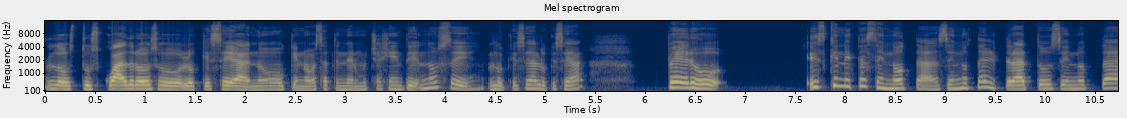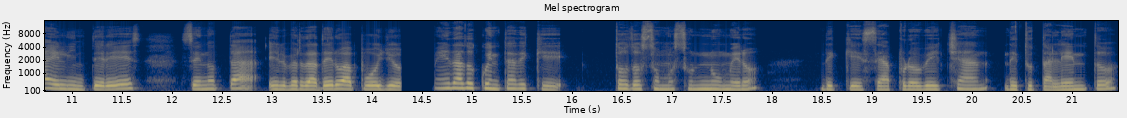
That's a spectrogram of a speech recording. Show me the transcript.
los tus cuadros o lo que sea, ¿no? O que no vas a tener mucha gente, no sé, lo que sea, lo que sea, pero es que neta se nota, se nota el trato, se nota el interés, se nota el verdadero apoyo. Me he dado cuenta de que todos somos un número, de que se aprovechan de tu talento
